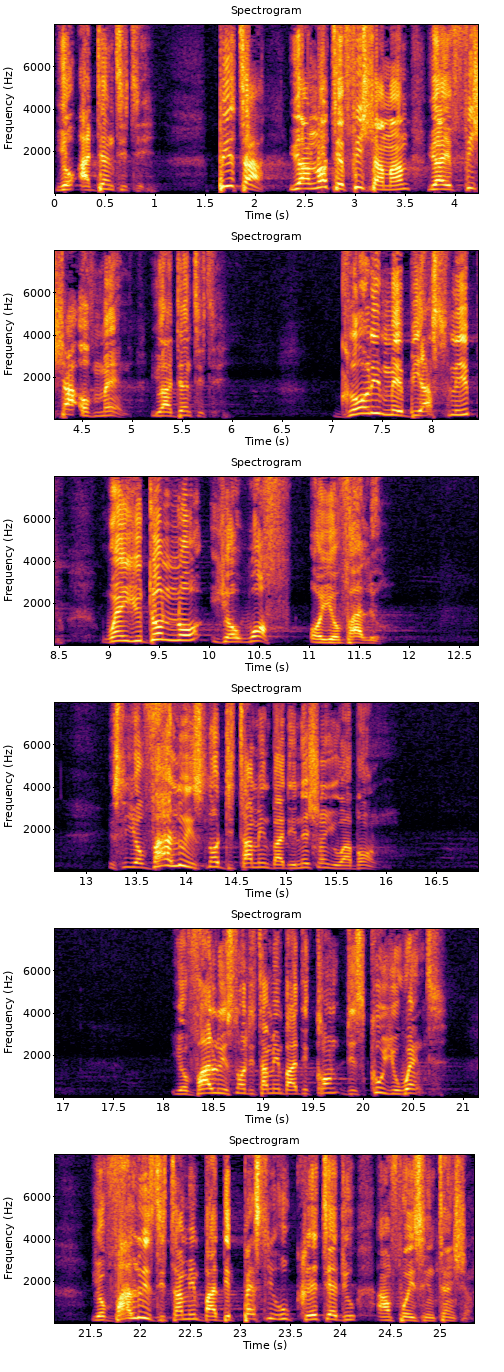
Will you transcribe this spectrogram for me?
Your identity. Peter, you are not a fisherman, you are a fisher of men. Your identity. Glory may be asleep when you don't know your worth or your value. You see, your value is not determined by the nation you are born. Your value is not determined by the, con- the school you went. Your value is determined by the person who created you and for his intention.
